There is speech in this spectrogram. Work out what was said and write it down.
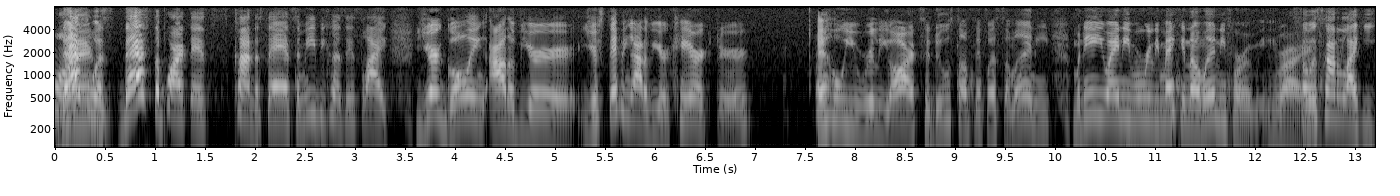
one. That's what's that's the part that's kind of sad to me because it's like you're going out of your you're stepping out of your character and who you really are to do something for some money, but then you ain't even really making no money from it. Right. So it's kind of like, you,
